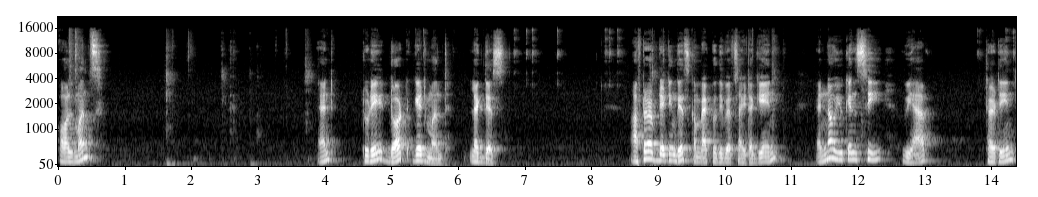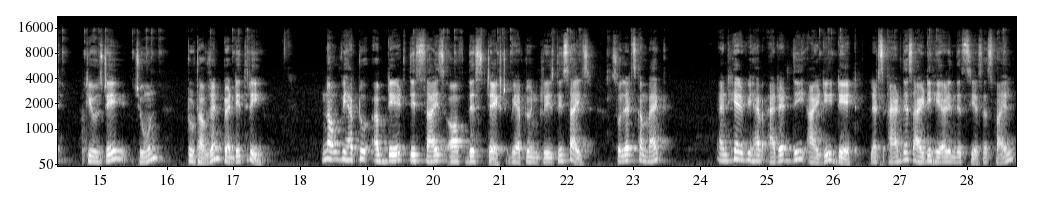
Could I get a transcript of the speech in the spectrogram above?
all months. And today dot get month like this. After updating this come back to the website again and now you can see we have 13th Tuesday June 2023. Now we have to update the size of this text. We have to increase the size. So let's come back and here we have added the ID date. Let's add this ID here in this CSS file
